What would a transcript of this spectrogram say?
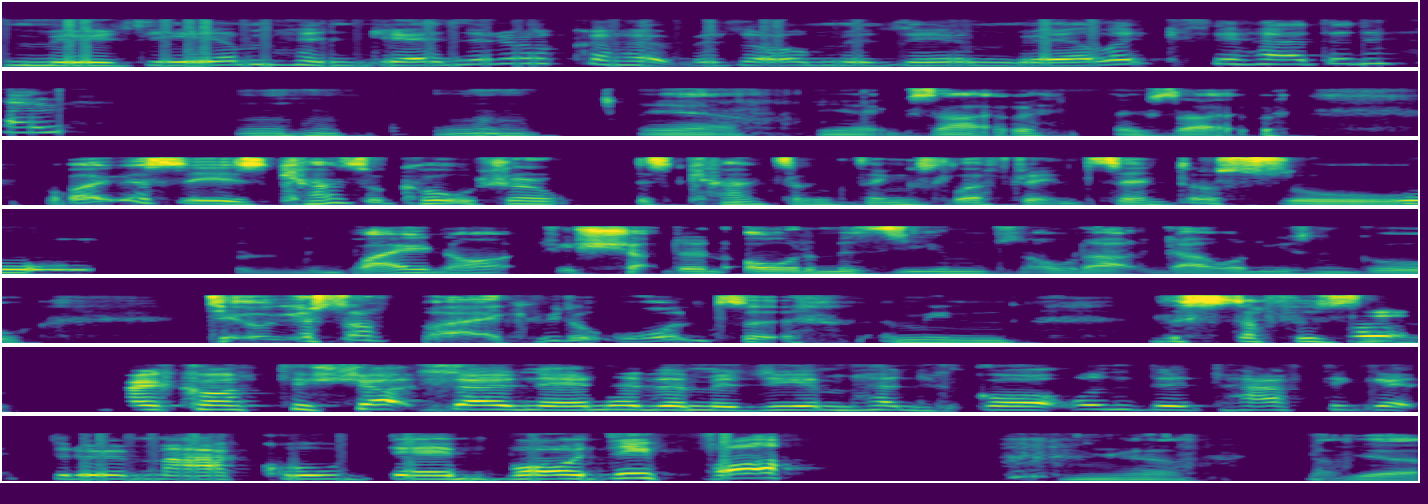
museums in general because it was all museum relics they had in the house. hmm hmm Yeah, yeah, exactly, exactly. But like I say, is cancel culture is cancelling things left, right, and centre. So why not just shut down all the museums, all the art galleries, and go take all your stuff back? We don't want it. I mean, this stuff is Wait. Because to shut down any of the museums in Scotland, they'd have to get through my cold dead body first. yeah, yeah,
